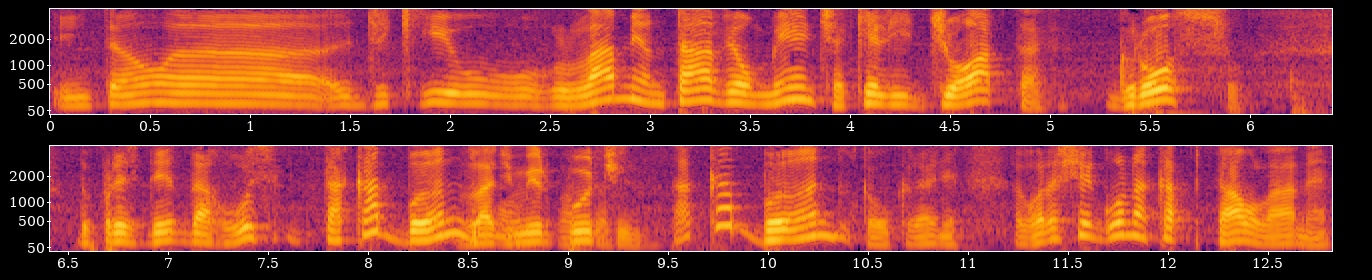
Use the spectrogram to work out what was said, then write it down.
Então, uh, de que o, lamentavelmente aquele idiota grosso do presidente da Rússia está acabando. Vladimir Putin. Está acabando com a Ucrânia. Agora chegou na capital lá, né?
